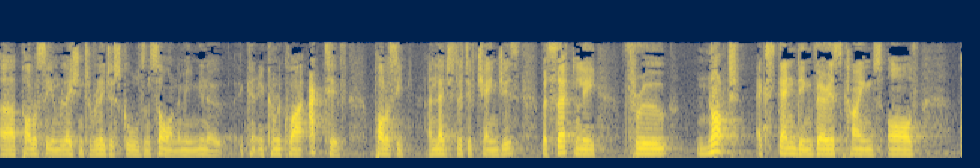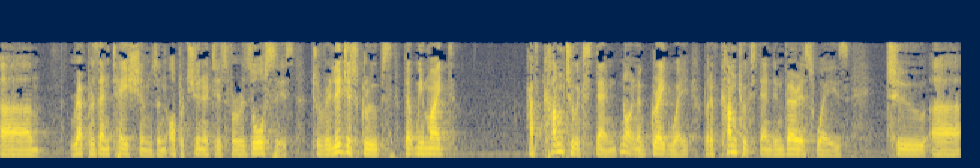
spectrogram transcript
uh, policy in relation to religious schools and so on. I mean, you know, it can, it can require active policy and legislative changes, but certainly through not extending various kinds of um, representations and opportunities for resources to religious groups that we might have come to extend, not in a great way, but have come to extend in various ways to uh,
